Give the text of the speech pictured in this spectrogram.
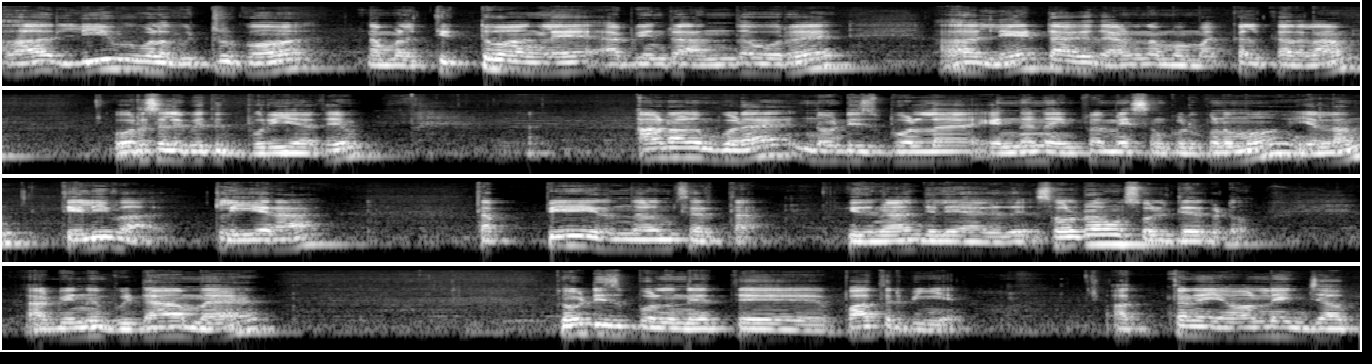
அதாவது லீவு இவ்வளோ விட்டுருக்கோம் நம்மளை திட்டுவாங்களே அப்படின்ற அந்த ஒரு அதான் லேட் ஆகுது ஆனால் நம்ம மக்களுக்கு அதெல்லாம் ஒரு சில பேர்த்துக்கு புரியாது. ஆனாலும் கூட நோட்டீஸ் போர்டில் என்னென்ன இன்ஃபர்மேஷன் கொடுக்கணுமோ எல்லாம் தெளிவாக கிளியராக தப்பே இருந்தாலும் சரிதான். இதனால டிலே ஆகுது. சொல்கிறவங்க சொல்லிட்டே இருக்கட்டும். அப்படின்னு விடாமல் நோட்டீஸ் போர்டில் நேற்று பார்த்துருப்பீங்க. அத்தனை ஆன்லைன் ஜாப்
